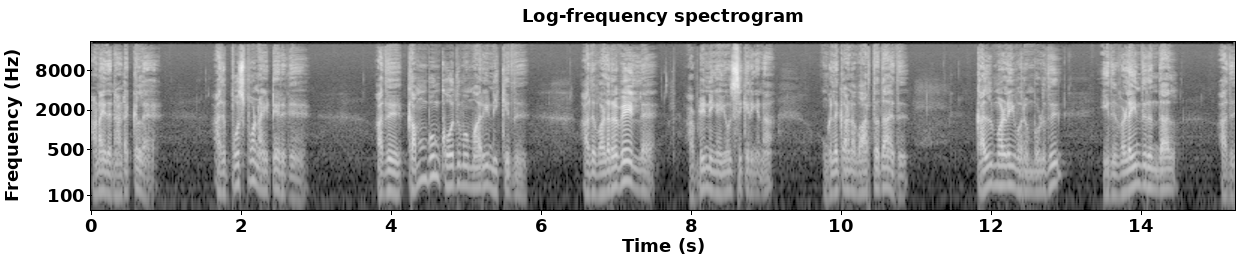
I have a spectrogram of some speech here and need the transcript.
ஆனால் இது நடக்கலை. அது போஸ்ட்போன் ஆகிட்டே இருக்குது அது கம்பும் கோதுமை மாதிரி நிற்கிது அது வளரவே இல்லை அப்படின்னு நீங்கள் யோசிக்கிறீங்கன்னா உங்களுக்கான வார்த்தை தான் இது. கல்மழை வரும் பொழுது இது விளைந்திருந்தால் அது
